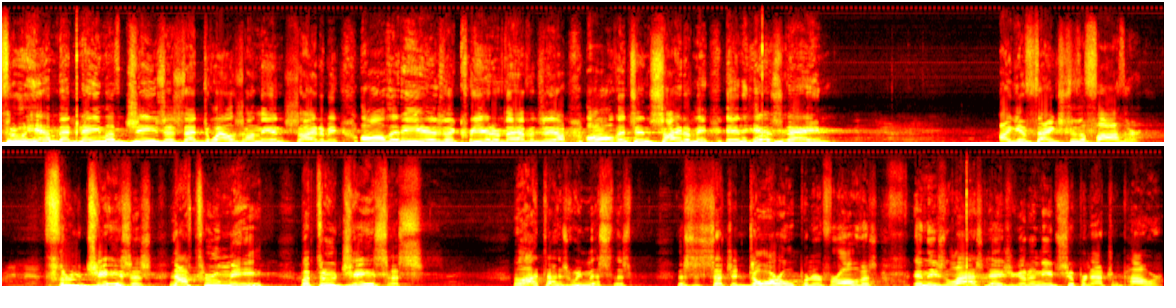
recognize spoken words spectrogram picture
Through him, that name of Jesus that dwells on the inside of me. All that he is, the creator of the heavens and the earth, all that's inside of me, in his name. I give thanks to the Father. Through Jesus, not through me, but through Jesus. A lot of times we miss this. This is such a door opener for all of us. In these last days, you're going to need supernatural power.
